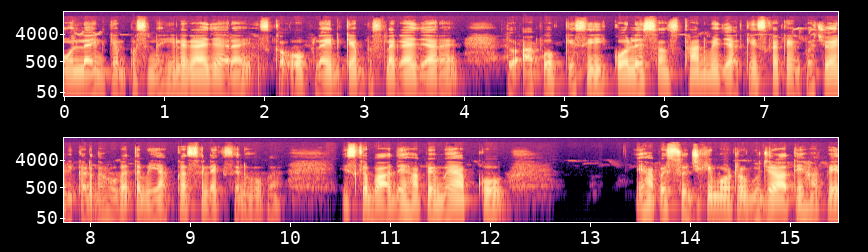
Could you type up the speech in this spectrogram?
ऑनलाइन कैंपस नहीं लगाया जा रहा है, इसका ऑफलाइन कैंपस लगाया जा रहा है। तो आपको किसी कॉलेज संस्थान में जाके इसका कैंपस ज्वाइन करना होगा, तभी आपका सिलेक्शन होगा। इसके बाद यहाँ पे मैं आपको, यहाँ पे सुजुकी मोटर गुजरात यहाँ पे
